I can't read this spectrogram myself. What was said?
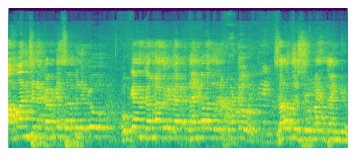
ఆహ్వానించిన కమిటీ సభ్యులకు ముఖ్యంగా కరుణాకర్ గారికి ధన్యవాదాలు తెలుపుకుంటూ సెలవు తీసుకుంటున్నాను. థ్యాంక్ యూ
